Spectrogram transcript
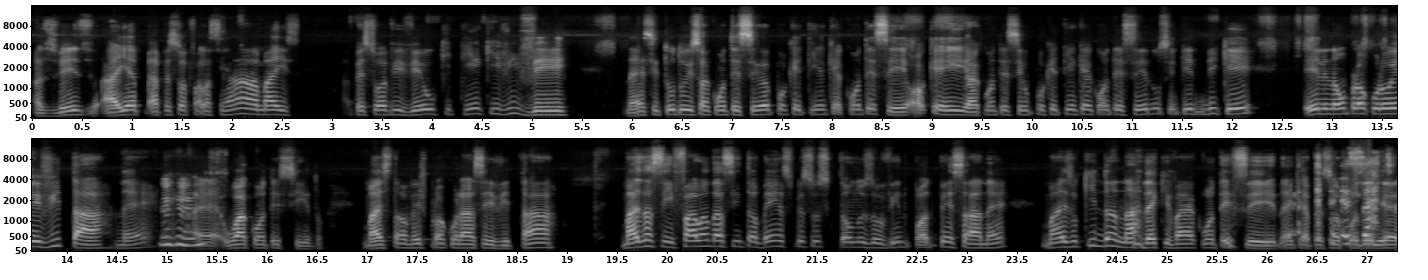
às vezes aí a, a, pessoa fala assim, ah, mas a pessoa viveu o que tinha que viver, né? Se tudo isso aconteceu é porque tinha que acontecer. Ok, aconteceu porque tinha que acontecer no sentido de que ele não procurou evitar, né? Uhum. É, o acontecido, mas talvez procurasse evitar. Mas assim, falando assim também, as pessoas que estão nos ouvindo podem pensar, né? mas o que danado é que vai acontecer, né? Que a pessoa poderia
